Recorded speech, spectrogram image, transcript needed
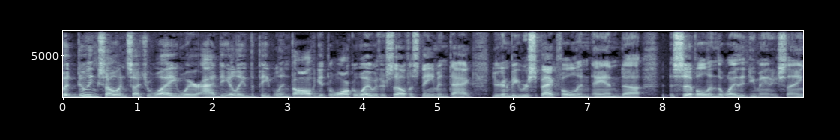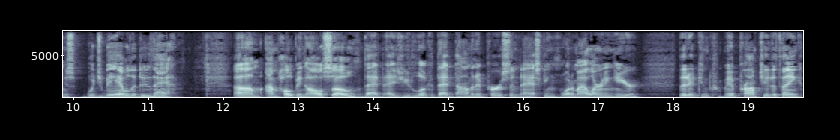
but doing so in such a way where ideally the people involved get to walk away with their self esteem intact. You're going to be respectful and, and uh, civil in the way that you manage things. Would you be able to do that? Um, I'm hoping also that as you look at that dominant person asking, What am I learning here? that it can it prompt you to think,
